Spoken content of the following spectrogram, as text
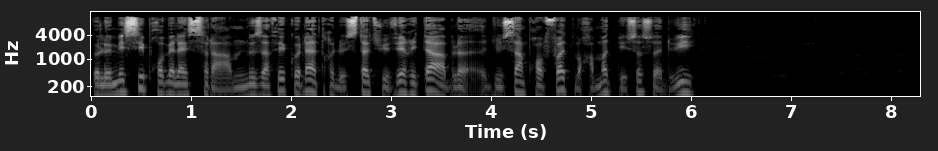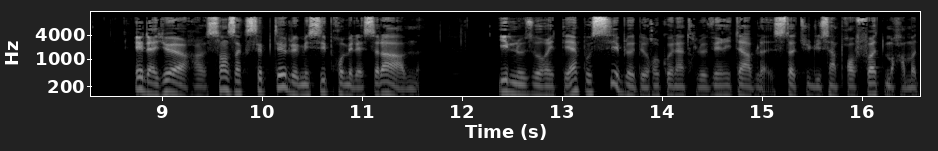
que le Messie promet l'Islam nous a fait connaître le statut véritable du saint prophète Mohammed soit lui. Et d'ailleurs, sans accepter le Messie promet l'Islam, il nous aurait été impossible de reconnaître le véritable statut du saint prophète Mohammed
